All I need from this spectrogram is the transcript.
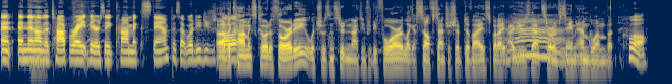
And and then on on the top right, there's a comic stamp. Is that what did you just Uh, the it? Comics Code Authority, which was instituted in 1954, like a self censorship device, but I, I use that sort of Ah. same emblem, but cool.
